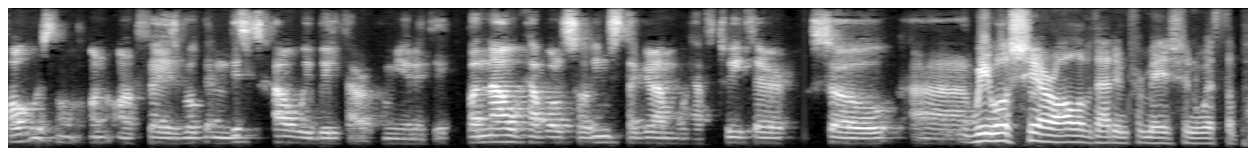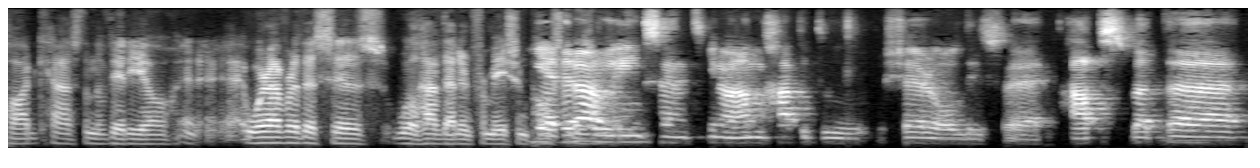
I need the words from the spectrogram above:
focused on, on, on Facebook, and this is how we built our community. But now we have also Instagram, we have Twitter. So uh, we will share all of that information with the podcast and the video, and wherever this is, we'll have that information. Posted. Yeah, there are links, and you know I'm happy to share all these uh, apps. But uh,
